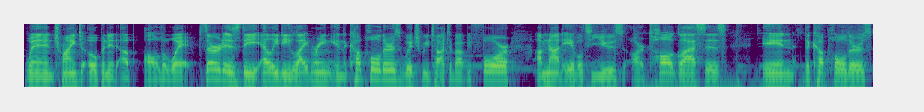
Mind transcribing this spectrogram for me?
when trying to open it up all the way. Third is the LED light ring in the cup holders, which we talked about before. I'm not able to use our tall glasses in the cup holders,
